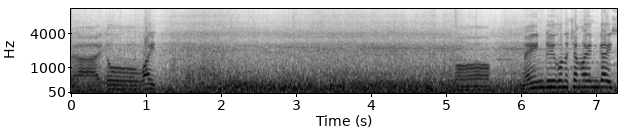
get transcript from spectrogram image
Kaya ito wide uh, Na-enjoy ko na siya ngayon guys.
